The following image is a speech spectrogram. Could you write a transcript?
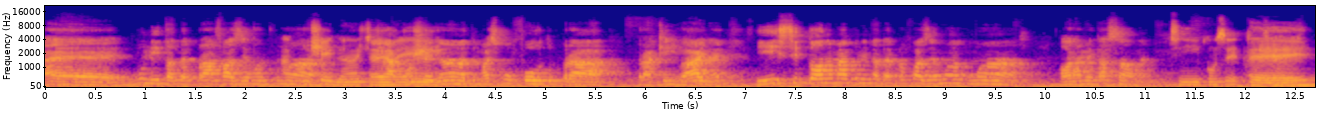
é, bonito até para fazer uma, uma Aconchegante é, também. aconchegante, mais conforto para quem vai, né? E se torna mais bonito até para fazer uma, uma ornamentação, né? Sim, com certeza. É,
